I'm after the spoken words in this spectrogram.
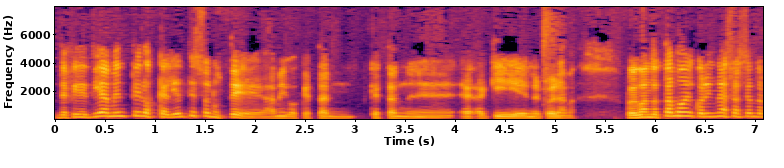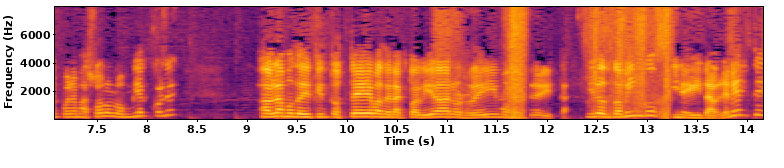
definitivamente los calientes son ustedes, amigos que están, que están eh, aquí en el programa. Porque cuando estamos con Ignacio haciendo el programa solo los miércoles, hablamos de distintos temas, de la actualidad, nos reímos de entrevistas. Y los domingos, inevitablemente,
